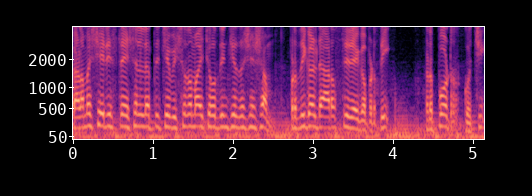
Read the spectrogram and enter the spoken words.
കളമശ്ശേരി സ്റ്റേഷനിലെത്തിച്ച് വിശദമായി ചോദ്യം ചെയ്ത ശേഷം പ്രതികളുടെ അറസ്റ്റ് രേഖപ്പെടുത്തി. റിപ്പോർട്ടർ കൊച്ചി.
